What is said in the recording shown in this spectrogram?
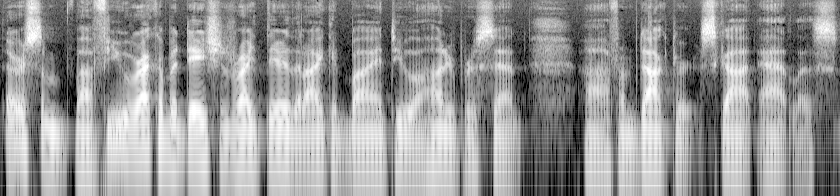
There are some a few recommendations right there that I could buy into 100% uh, from Dr. Scott Atlas.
